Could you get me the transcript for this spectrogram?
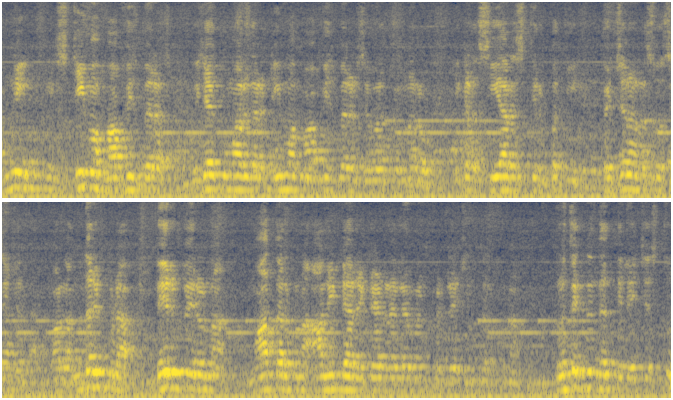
అన్ని team of office bearers Vijay Kumar గారి టీమ్ ఆఫ్ ఆఫీస్ బేరర్స్ ఎవరైతే ఉన్నారో ఇక్కడ సిఆర్ఎస్ తిరుపతి పెన్షనర్ అసోసియేషన్ వాళ్ళందరికీ కూడా పేరు పేరున్న మా తరఫున all India retired railway federation తరఫున కృతజ్ఞతలు తెలియజేస్తూ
